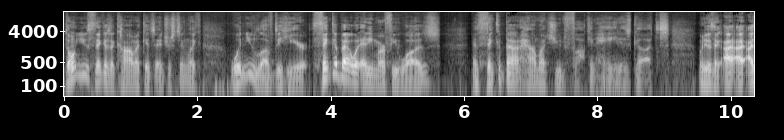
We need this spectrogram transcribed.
Don't you think, as a comic, it's interesting? Like, wouldn't you love to hear? Think about what Eddie Murphy was, and think about how much you'd fucking hate his guts. What do you think? I, I, I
